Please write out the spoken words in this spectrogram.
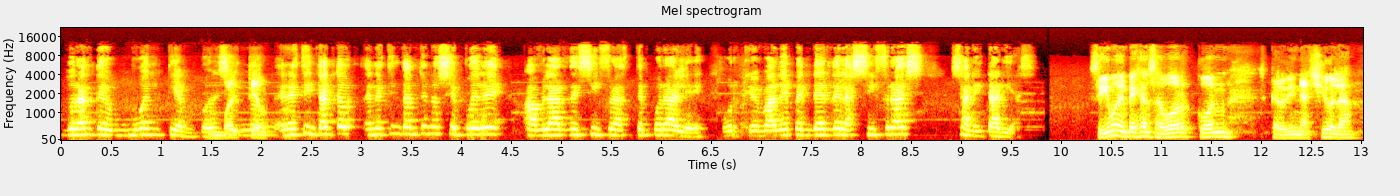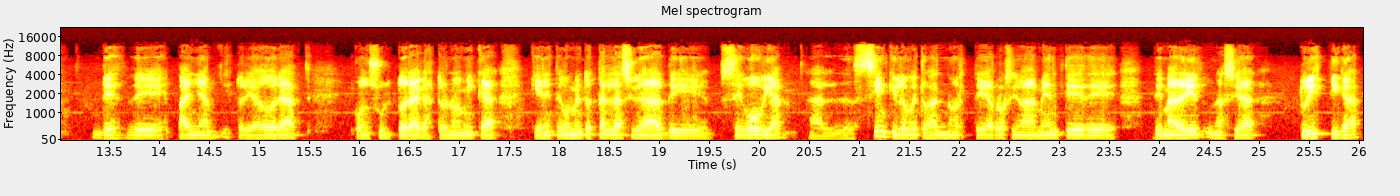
durante un buen tiempo. en, este instante, en este instante no se puede hablar de cifras temporales porque va a depender de las cifras sanitarias. Seguimos en Viaje en Sabor con Carolina Chiola desde España, historiadora, consultora gastronómica, que en este momento está en la ciudad de Segovia, al 100 kilómetros al norte aproximadamente de Madrid, una ciudad turística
